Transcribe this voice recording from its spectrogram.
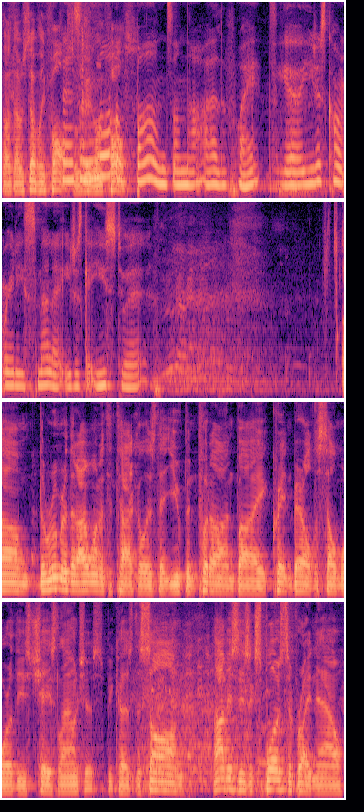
thought that was definitely false. There's I a lot false. of barns on the Isle of Wight. Yeah, you just can't really smell it. You just get used to it. The rumor that I wanted to tackle is that you've been put on by Crate and Barrel to sell more of these Chaise lounges because the song obviously is explosive right now.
